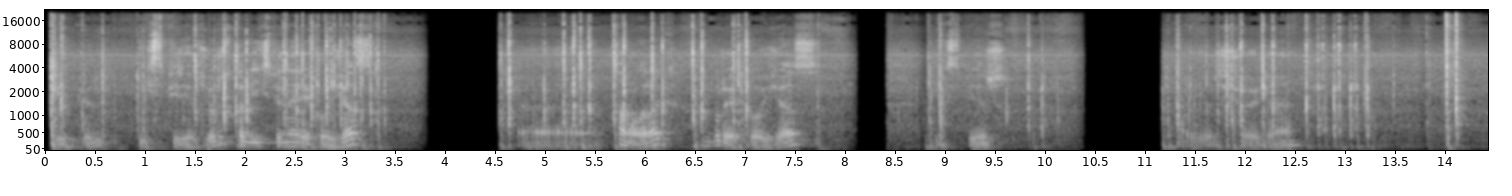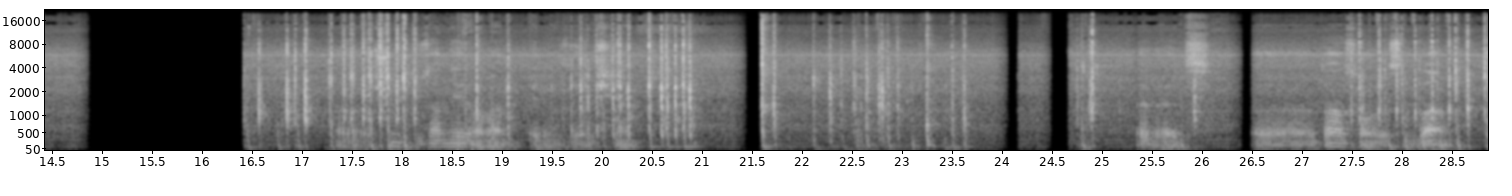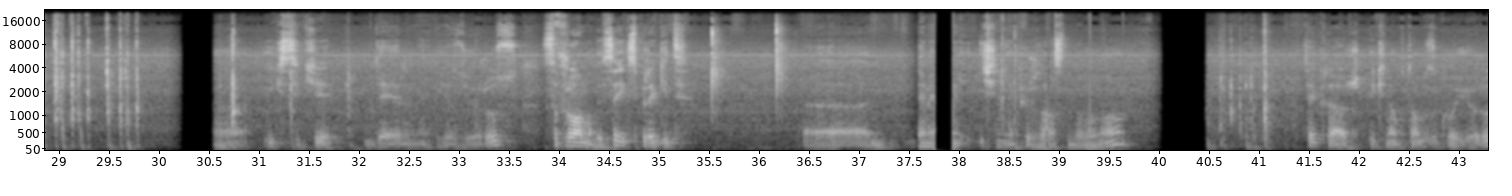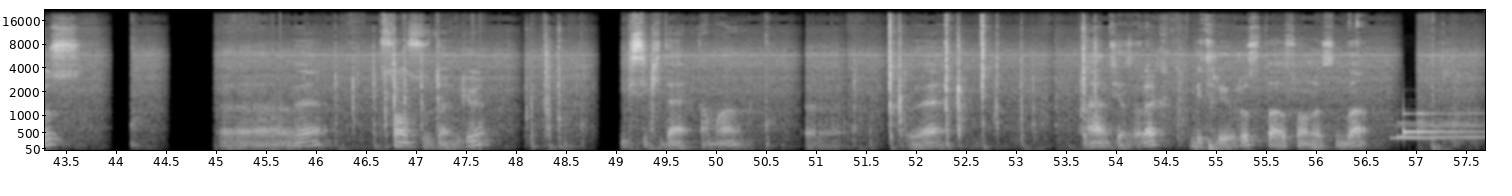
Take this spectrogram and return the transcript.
Virgül X1 yazıyoruz. Tabii X1 nereye koyacağız? E, tam olarak buraya koyacağız. X1 Hayır şöyle Ee, Şunu düzenleyelim hemen elimizdeymişken. Evet. Ee, Daha sonrasında e, x2 değerini yazıyoruz. Sıfır olmadıysa x1'e git e, demek için yapıyoruz aslında bunu. Tekrar iki noktamızı koyuyoruz. Ee, ve sonsuz döngü x2'de ama e, ve end yazarak bitiriyoruz. Daha sonrasında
